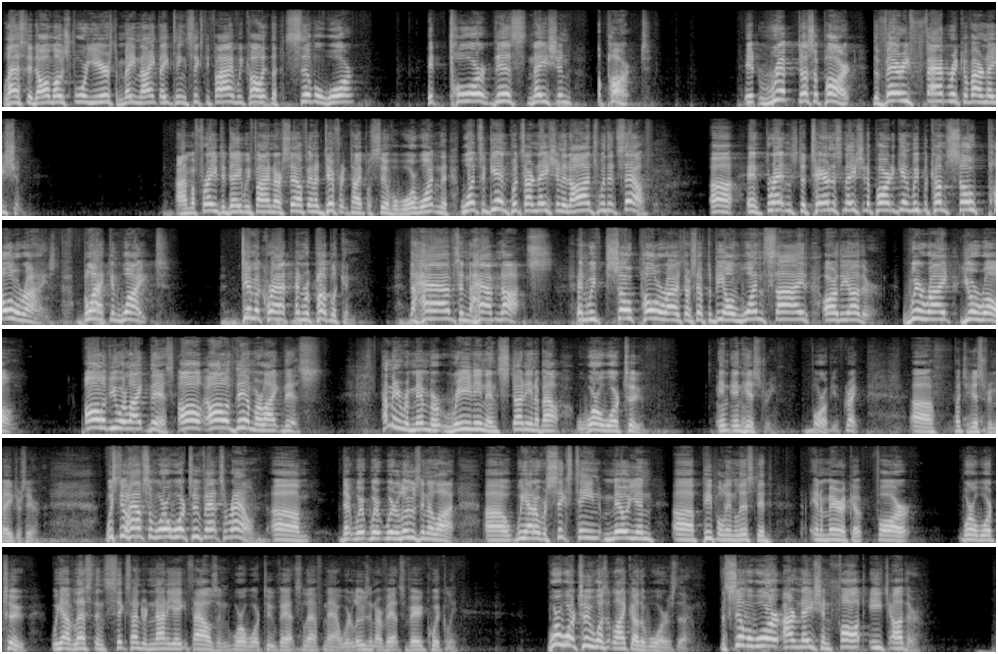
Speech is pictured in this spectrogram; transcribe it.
Lasted almost four years to May 9th, 1865. We call it the Civil War. It tore this nation apart. It ripped us apart, the very fabric of our nation. I'm afraid today we find ourselves in a different type of civil war, one that once again puts our nation at odds with itself uh, and threatens to tear this nation apart again. We've become so polarized black and white, Democrat and Republican, the haves and the have nots. And we've so polarized ourselves to be on one side or the other. We're right, you're wrong. All of you are like this, all, all of them are like this. How many remember reading and studying about World War II in, in history? Four of you, great. A uh, bunch of history majors here. We still have some World War II vets around um, that we're, we're, we're, losing a lot. Uh, we had over 16 million uh, people enlisted in America for World War II. We have less than 698,000 World War II vets left now. We're losing our vets very quickly. World War II wasn't like other wars, though. The Civil War, our nation fought each other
